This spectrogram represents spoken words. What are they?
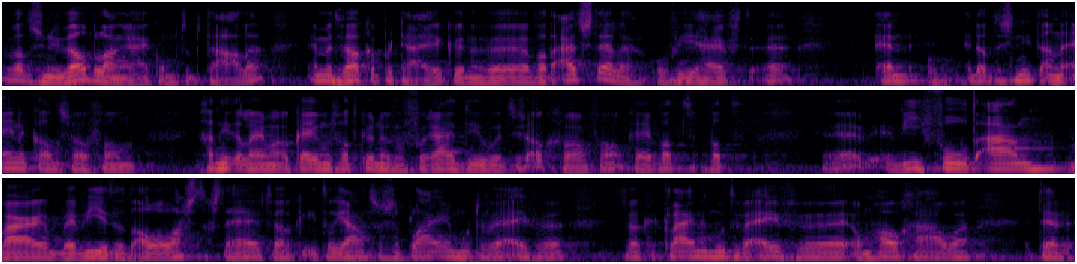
wat is nu wel belangrijk om te betalen? En met welke partijen kunnen we wat uitstellen? Of wie heeft. Eh, en, en, dat is niet aan de ene kant zo van. Het gaat niet alleen maar, oké, okay, wat kunnen we vooruit duwen? Het is ook gewoon van, oké, wat, wat, eh, wie voelt aan waar, bij wie het het allerlastigste heeft? Welke Italiaanse supplier moeten we even, welke kleine moeten we even omhoog houden? Ter,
